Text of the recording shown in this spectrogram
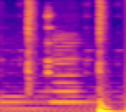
Música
